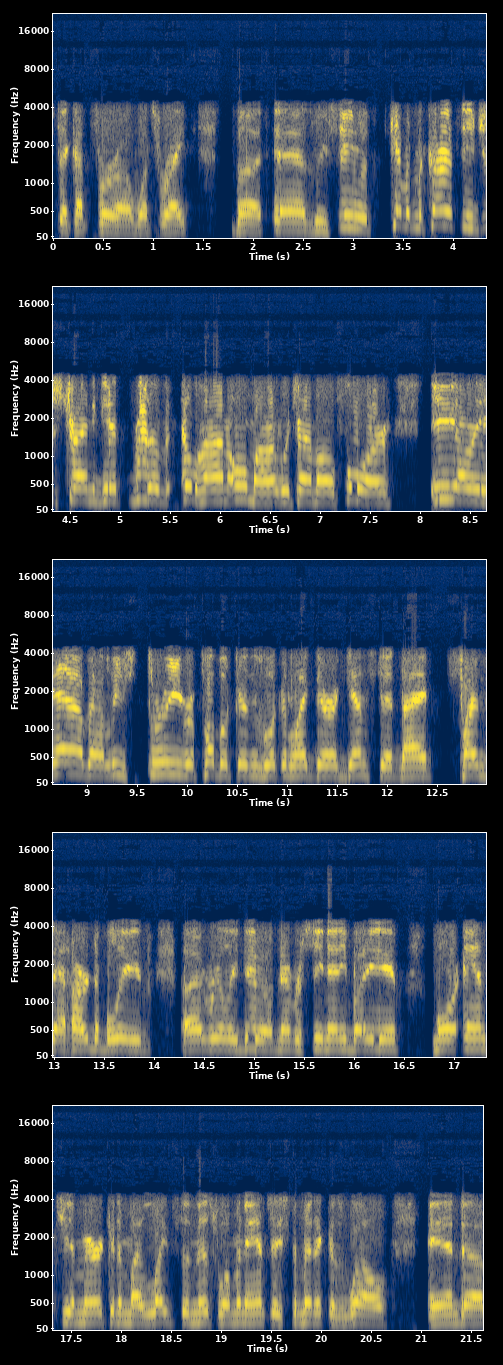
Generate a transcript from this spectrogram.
stick up for uh, what's right. But as we've seen with Kevin McCarthy just trying to get rid of Ilhan Omar, which I'm all for, he already have at least three Republicans looking like they're against it, and I find that hard to believe. I really do. I've never seen anybody more anti-American in my life than this woman, anti-Semitic as well, and uh,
